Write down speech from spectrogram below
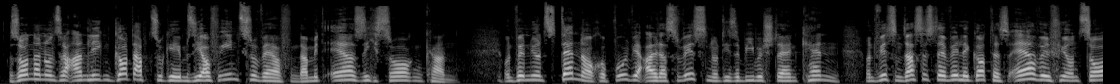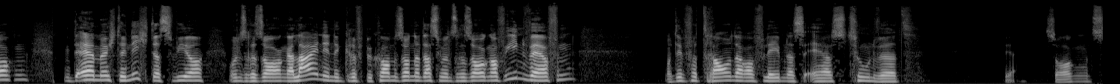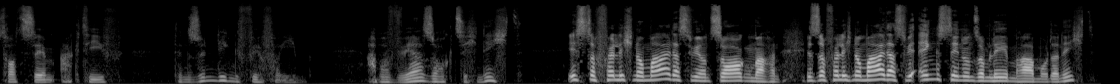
sondern unsere Anliegen Gott abzugeben, sie auf ihn zu werfen, damit er sich sorgen kann. Und wenn wir uns dennoch, obwohl wir all das wissen und diese Bibelstellen kennen und wissen, das ist der Wille Gottes, er will für uns sorgen und er möchte nicht, dass wir unsere Sorgen allein in den Griff bekommen, sondern dass wir unsere Sorgen auf ihn werfen, und im Vertrauen darauf leben, dass er es tun wird, wir sorgen uns trotzdem aktiv, denn sündigen wir vor ihm. Aber wer sorgt sich nicht? Ist doch völlig normal, dass wir uns Sorgen machen. Ist doch völlig normal, dass wir Ängste in unserem Leben haben, oder nicht?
